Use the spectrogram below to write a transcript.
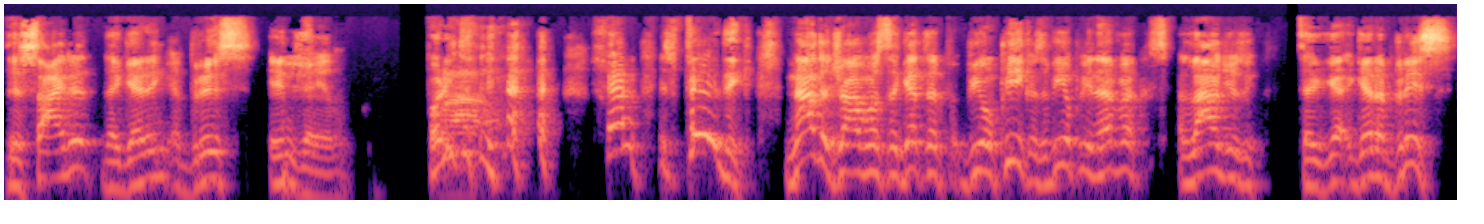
decided they're getting a bris in jail. But wow. he didn't. it's periodic. Now the job was to get the BOP because the BOP never allowed you to, to get, get a bris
